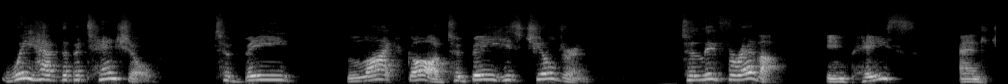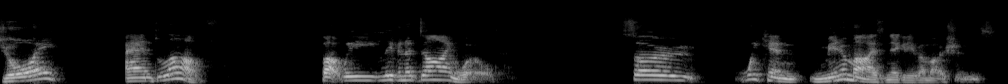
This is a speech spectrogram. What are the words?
we have the potential to be like God, to be his children, to live forever in peace and joy and love. But we live in a dying world. So we can minimize negative emotions.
